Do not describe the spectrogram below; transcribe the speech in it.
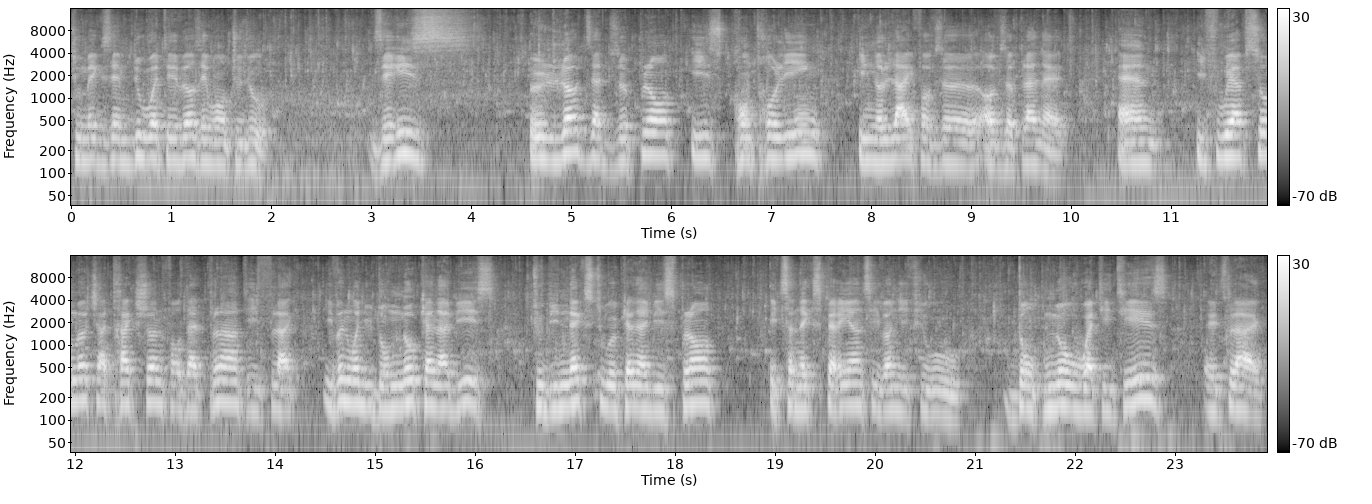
to make them do whatever they want to do. There is a lot that the plant is controlling in the life of the of the planet. And if we have so much attraction for that plant, if like even when you don't know cannabis, to be next to a cannabis plant, it's an experience even if you don't know what it is. It's like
